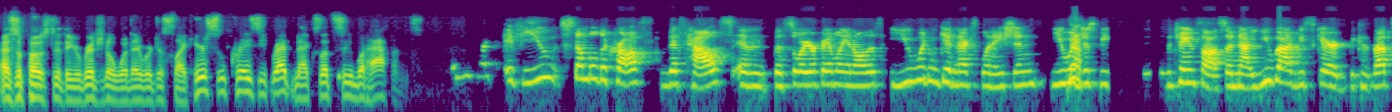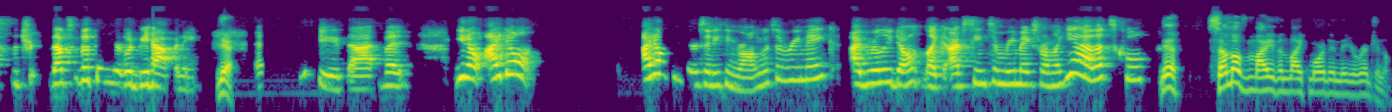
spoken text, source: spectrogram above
as opposed to the original where they were just like, "Here's some crazy rednecks. Let's see what happens." if you stumbled across this house and the Sawyer family and all this, you wouldn't get an explanation. You would yeah. just be the chainsaw. So now you got to be scared because that's the tr- that's the thing that would be happening. Yeah, and I appreciate that, but you know, I don't. I don't think there's anything wrong with a remake. I really don't. Like I've seen some remakes where I'm like, yeah, that's cool. Yeah, some of them I even like more than the original.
